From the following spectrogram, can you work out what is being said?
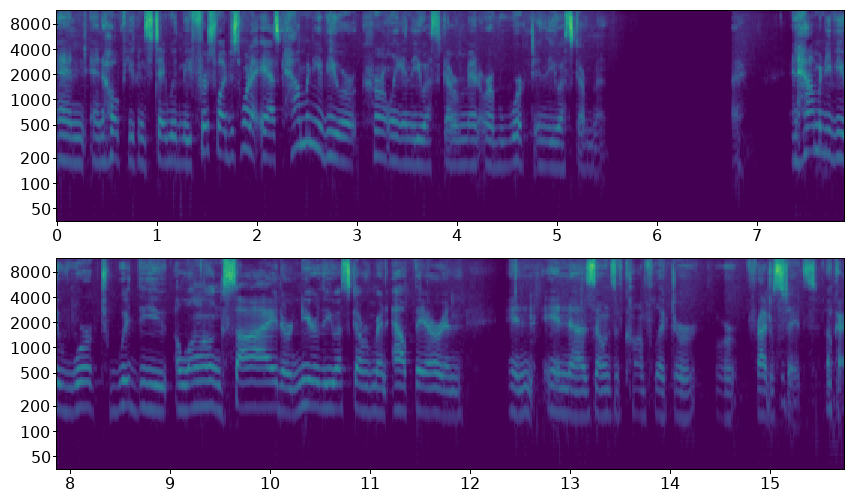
and and hope you can stay with me. First of all, I just want to ask how many of you are currently in the U.S. government or have worked in the U.S. government? Okay, and how many of you have worked with the alongside or near the U.S. government out there in in, in uh, zones of conflict or, or fragile states. Okay.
